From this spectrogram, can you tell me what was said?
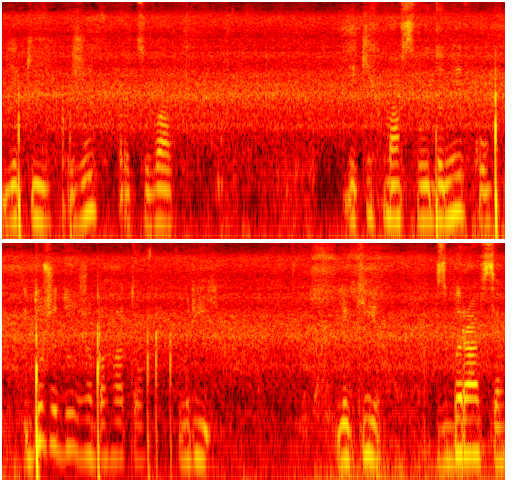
в якій жив, працював, в яких мав свою домівку і дуже-дуже багато мрій, які збирався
